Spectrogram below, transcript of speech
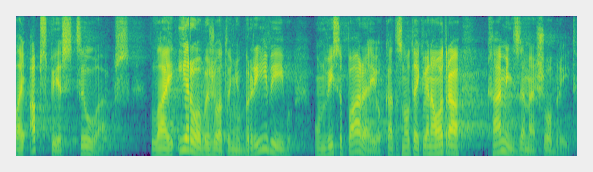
lai apspiestu cilvēkus, lai ierobežotu viņu brīvību un visu pārējo, kā tas notiek vienā otrā kaimiņu zemē šobrīd.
